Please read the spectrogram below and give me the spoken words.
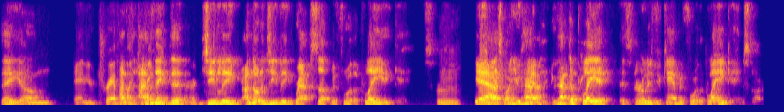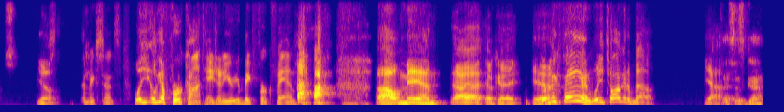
they um. Damn, you're trampling I, I think the G League. I know the G League wraps up before the play-in games. Mm-hmm. Yeah, so that's why you have yeah. to, you have to play it as early as you can before the play-in game starts. Yep. That makes sense. Well, you'll get Furk contage. I know you're, you're a big Furk fan. oh man. Uh, okay. Yeah. You're a big fan. What are you talking about? Yeah. That's this guy.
